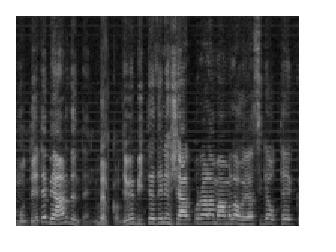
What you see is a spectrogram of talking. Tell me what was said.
ਮੁੱਦੇ ਤੇ ਬਿਆਨ ਦਿੰਦਾ ਹੈ। ਬਿਲਕੁਲ। ਜਿਵੇਂ ਬੀਤੇ ਦਿਨ ਹੁਸ਼ਿਆਰਪੁਰ ਵਾਲਾ ਮਾਮਲਾ ਹੋਇਆ ਸੀਗਾ ਉੱਥੇ ਇੱਕ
